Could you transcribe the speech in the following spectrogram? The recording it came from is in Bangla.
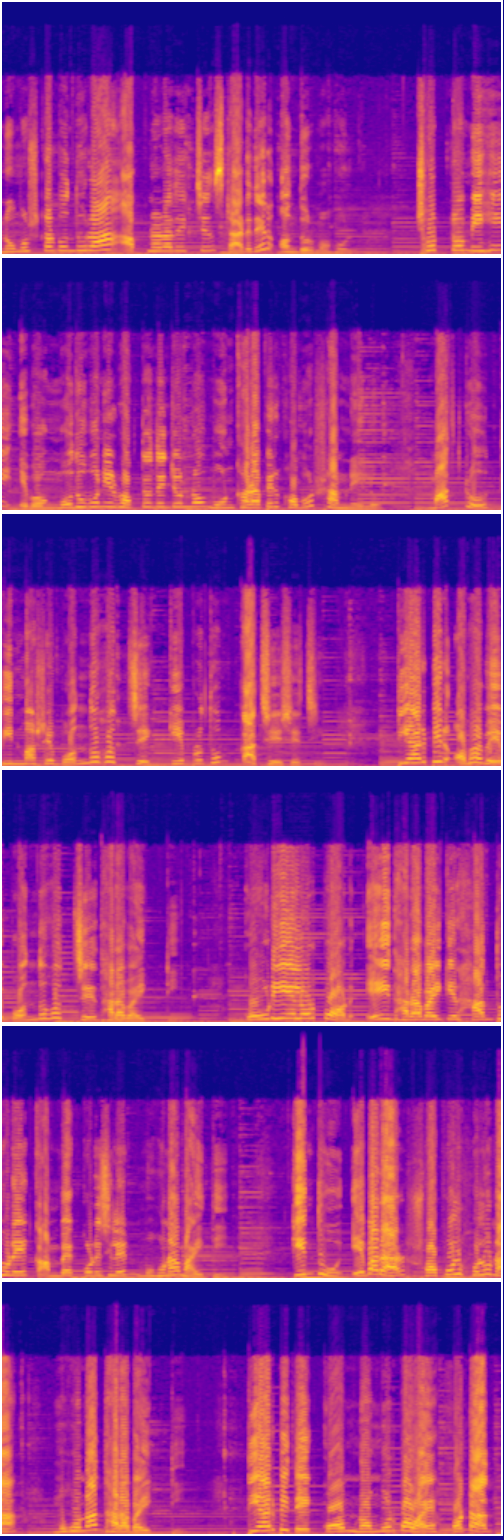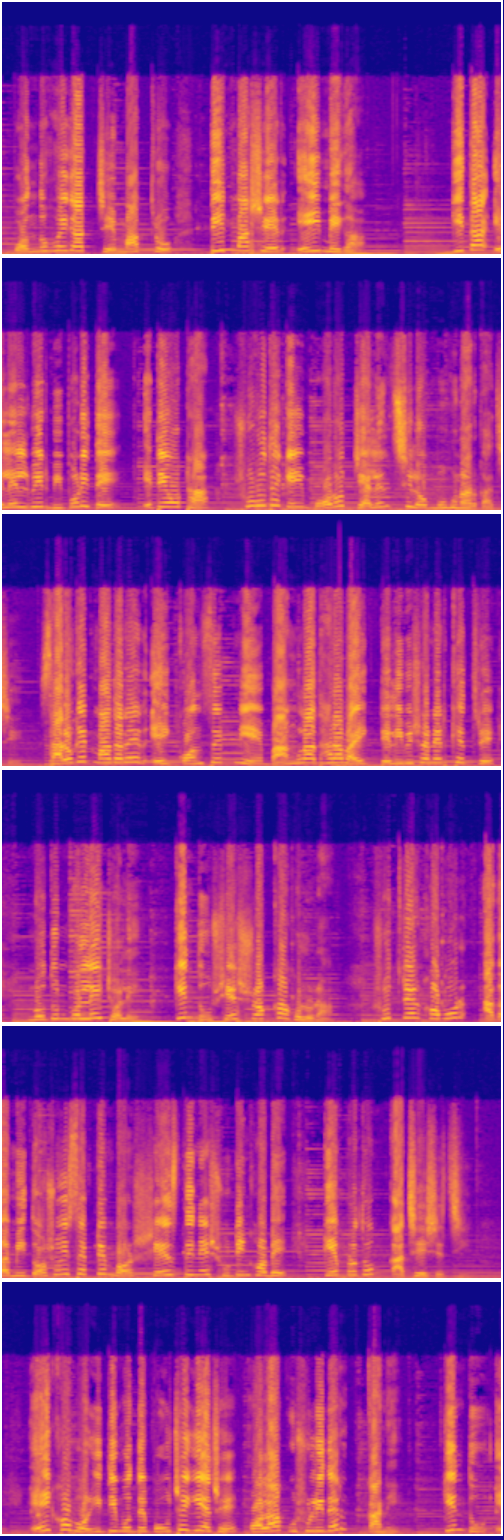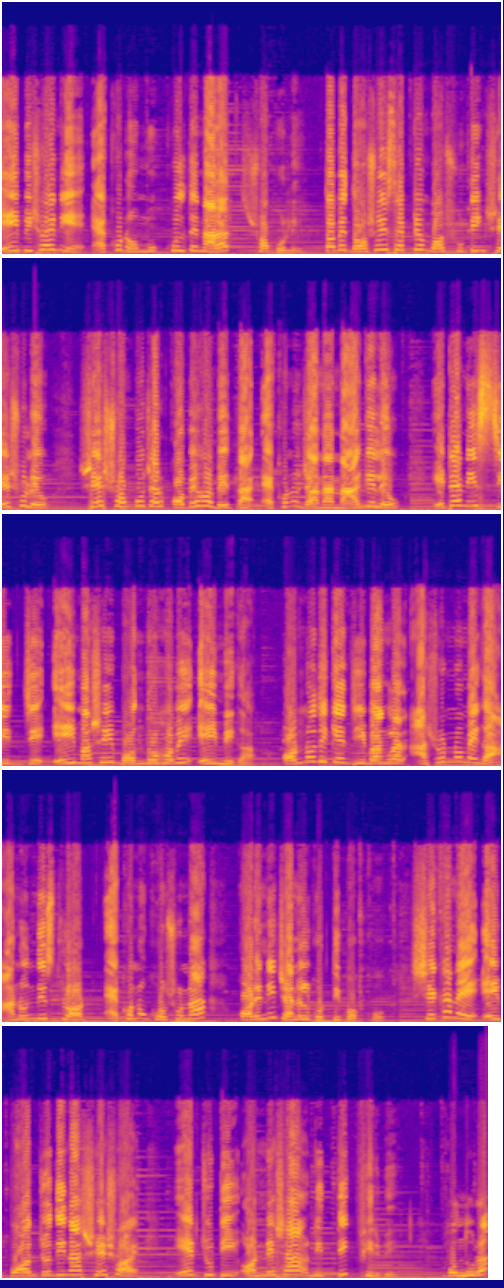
নমস্কার বন্ধুরা, আপনারা দেখছেন স্টারেদের অন্দরমহল। ছোট্ট মিহি এবং মধুবনীর ভক্তদের জন্য মন খারাপের খবর সামনে এলো। মাত্র তিন মাসে বন্ধ হচ্ছে কে প্রথম কাছে এসেছি। টিআরপির অভাবে বন্ধ হচ্ছে ধারাবাহিকটি। গৌরী এলোর পর এই ধারাবাহিকের হাত ধরে কামব্যাক করেছিলেন মোহনা মাইতি। কিন্তু এবার আর সফল হলো না মোহনার ধারাবাহিকটি। টিআরপিতে কম নম্বর পাওয়ায় হঠাৎ বন্ধ হয়ে যাচ্ছে মাত্র তিন মাসের এই মেগা। গীতা এলএলবির বিপরীতে এটে ওঠা শুরু থেকেই বড় চ্যালেঞ্জ ছিল মোহনার কাছে। সারোগেট মাদারের এই কনসেপ্ট নিয়ে বাংলা ধারাবাহিক টেলিভিশনের ক্ষেত্রে নতুন বললেই চলে, কিন্তু শেষ রক্ষা হলো না। সূত্রের খবর, আগামী দশই সেপ্টেম্বর শেষ দিনে শুটিং হবে, কে প্রথম? কাছে এসেছি। এই খবর ইতিমধ্যে পৌঁছে গিয়েছে কলা কুশলীদের কানে। কিন্তু এই বিষয় নিয়ে এখনও মুখ খুলতে নারাজ সকলে। তবে দশই সেপ্টেম্বর শুটিং শেষ হলেও শেষ সম্প্রচার কবে হবে তা এখনও জানা না গেলেও এটা নিশ্চিত যে এই মাসেই বন্ধ হবে এই মেগা। অন্যদিকে জি বাংলার আসন্ন মেগা আনন্দী স্লট এখনও ঘোষণা করেনি চ্যানেল কর্তৃপক্ষ। সেখানে এই পথ যদি না শেষ হয়, এর জুটি অন্বেষা ঋত্বিক ফিরবে। বন্ধুরা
